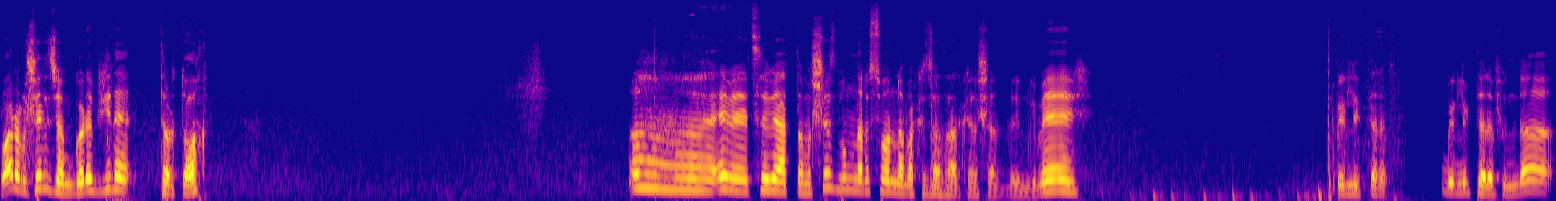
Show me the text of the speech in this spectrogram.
Bu arada bir şey diyeceğim. Görev yine tırto. Ah, evet seviye atlamışız. Bunları sonra bakacağız arkadaşlar dediğim gibi. Birlik taraf birlik tarafında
